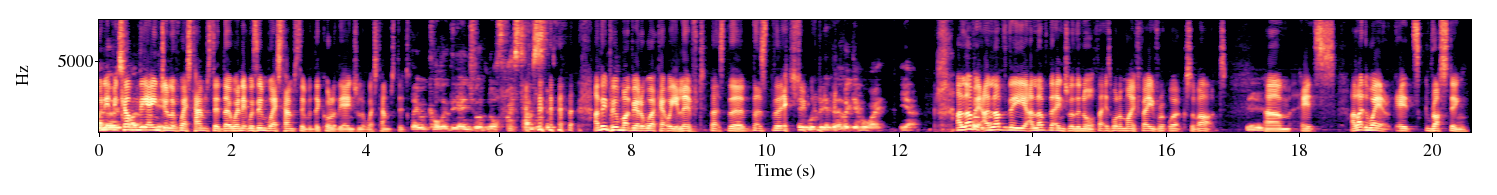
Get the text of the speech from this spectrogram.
Would it become the Angel of West Hampstead though? When it was in West Hampstead, would they call it the Angel of West Hampstead? They would call it the Angel of Northwest Hampstead. I think people might be able to work out where you lived. That's the that's the it issue. would be a bit of a giveaway. Yeah. I love it. I love the I love the Angel of the North. That is one of my favourite works of art. Hmm. Um, it's I like the way it, it's rusting.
